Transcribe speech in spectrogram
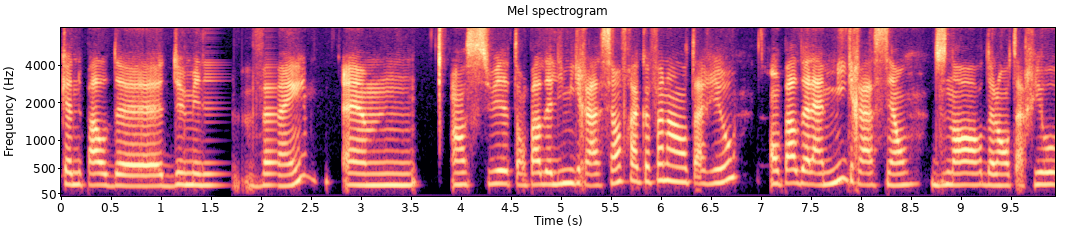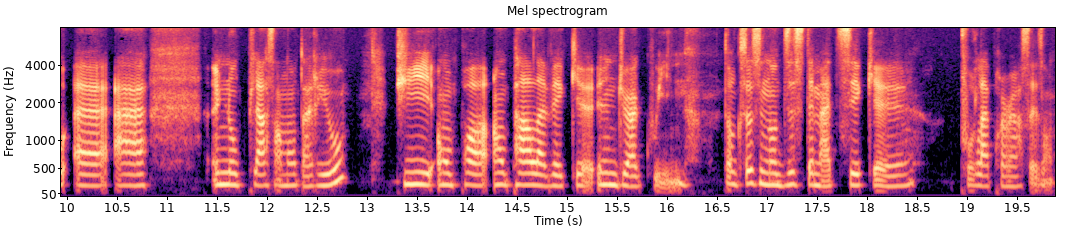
qui nous parle de 2020. Ensuite, on parle de l'immigration francophone en Ontario. On parle de la migration du nord de l'Ontario euh, à une autre place en Ontario. Puis, on, on parle avec euh, une drag queen. Donc, ça, c'est nos dix thématiques euh, pour la première saison.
